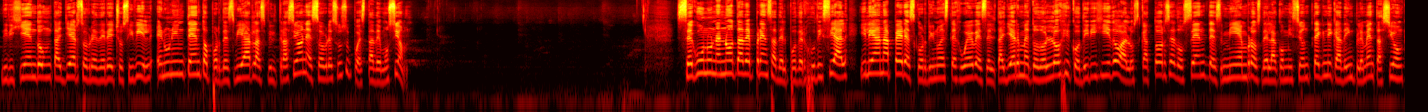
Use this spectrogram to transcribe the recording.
dirigiendo un taller sobre derecho civil en un intento por desviar las filtraciones sobre su supuesta democión. Según una nota de prensa del Poder Judicial, Ileana Pérez coordinó este jueves el taller metodológico dirigido a los 14 docentes miembros de la Comisión Técnica de Implementación,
